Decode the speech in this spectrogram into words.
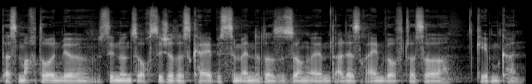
das macht er und wir sind uns auch sicher, dass Kai bis zum Ende der Saison eben alles reinwirft, was er geben kann.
